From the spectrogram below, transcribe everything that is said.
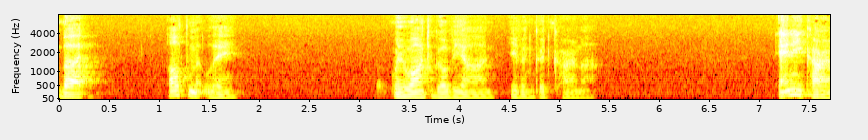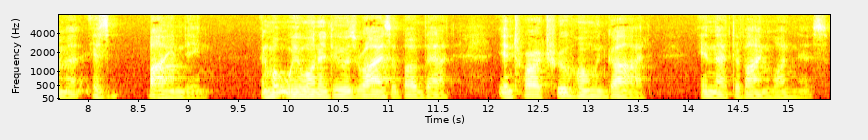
But ultimately, we want to go beyond even good karma. Any karma is binding, and what we want to do is rise above that into our true home in God, in that divine oneness.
